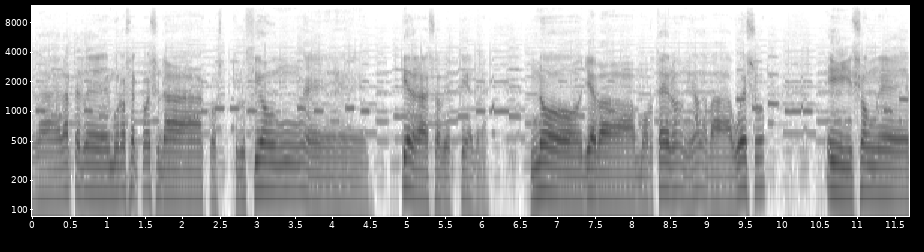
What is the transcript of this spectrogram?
El arte del muro seco es una construcción eh, piedra sobre piedra. No lleva mortero ni nada, va a hueso y son eh,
